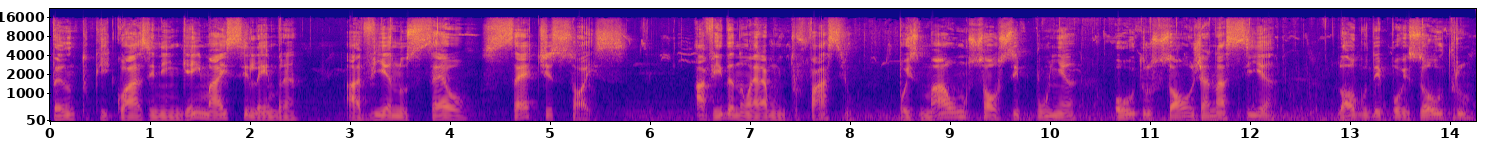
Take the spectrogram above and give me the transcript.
tanto que quase ninguém mais se lembra, havia no céu sete sóis. A vida não era muito fácil, pois mal um sol se punha, outro sol já nascia, logo depois outro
